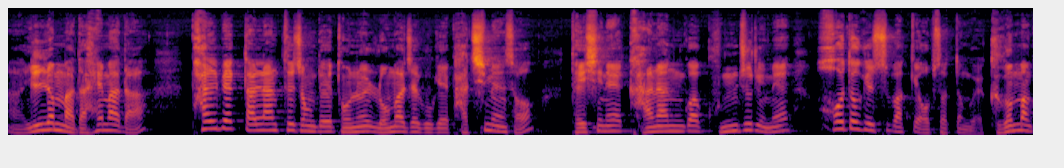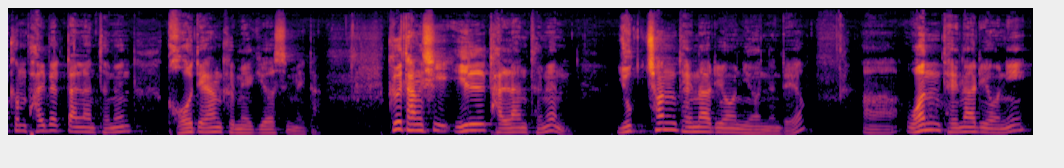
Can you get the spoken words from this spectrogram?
아, 1년마다 해마다 800달란트 정도의 돈을 로마 제국에 바치면서 대신에 가난과 굶주림에 허덕일 수밖에 없었던 거예요. 그것만큼 800달란트는 거대한 금액이었습니다. 그 당시 1달란트는 6천 데나리온이었는데요. 아, 원 데나리온이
